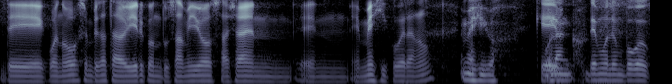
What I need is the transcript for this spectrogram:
de cuando vos empezaste a vivir con tus amigos allá en, en, en México era, ¿no? En México, Que Polanco. démosle un poco de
